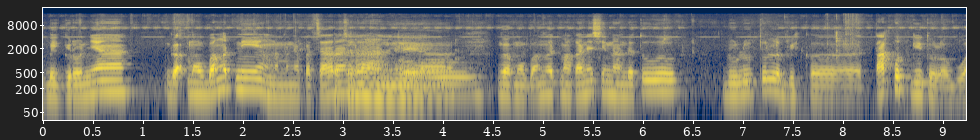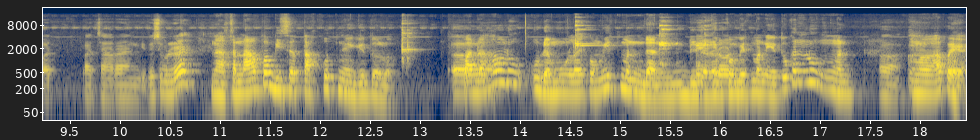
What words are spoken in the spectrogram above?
backgroundnya nggak mau banget nih yang namanya pacaran, Pacaran, kan. Iya. nggak mau banget makanya si Nanda tuh dulu tuh lebih ke takut gitu loh buat pacaran gitu sebenarnya Nah, kenapa bisa takutnya gitu loh? eh, Padahal lu udah mulai komitmen dan di dalam komitmen itu kan lu nge, eh, nge- apa ya?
